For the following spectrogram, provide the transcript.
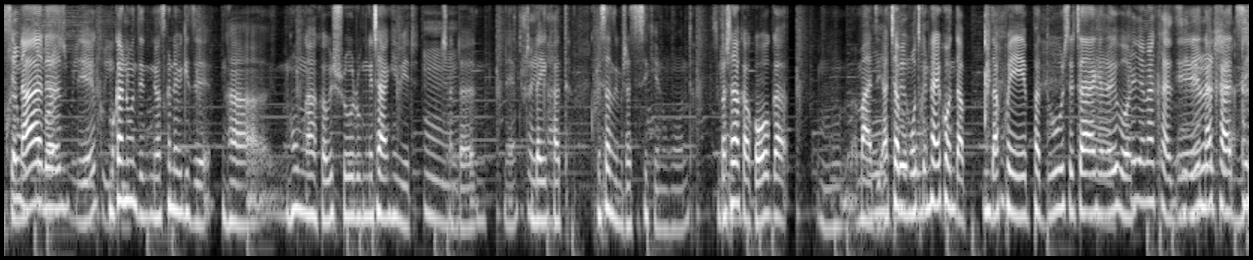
kuyigira. muka nubundi nibaza ko nabigize nk'umwaka w'ishuri umwe canke ibiri. Ndayikata ku bisanzwe imishatsi si ikintu nkunda. Mba shaka koga. Amazi aca mu mutwe ntariko nda- ndakwepa dushe canke urabibona Kajya n'akazi Eh, rero n'akazi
